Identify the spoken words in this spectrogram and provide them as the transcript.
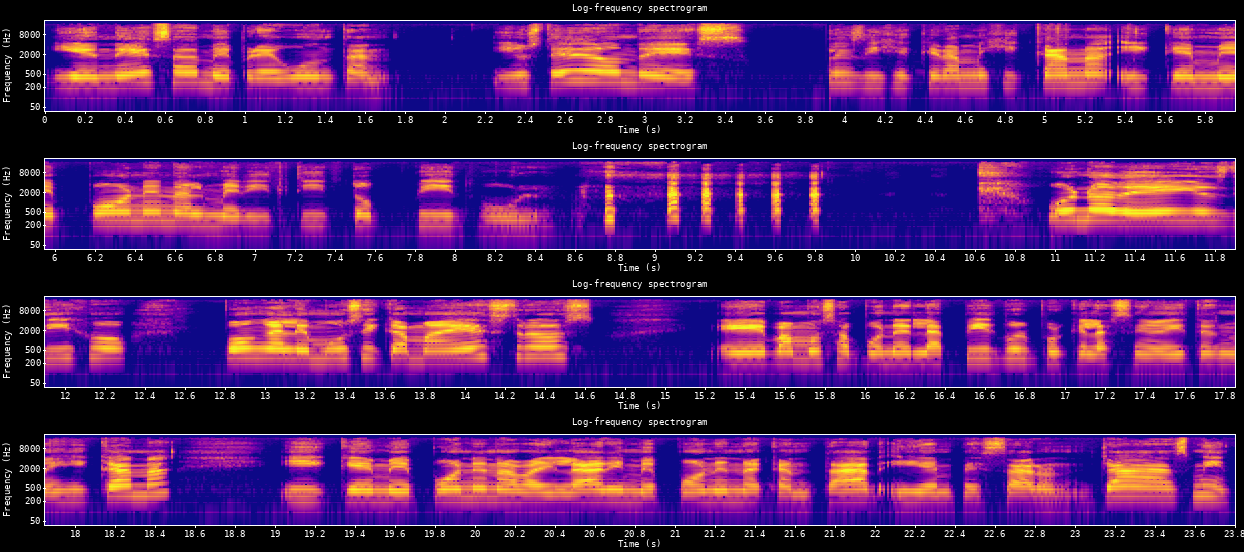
y en esa me preguntan, ¿y usted de dónde es? Les dije que era mexicana y que me ponen al meritito Pitbull. Uno de ellos dijo, póngale música maestros, eh, vamos a ponerle a Pitbull porque la señorita es mexicana y que me ponen a bailar y me ponen a cantar y empezaron, Jasmine,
